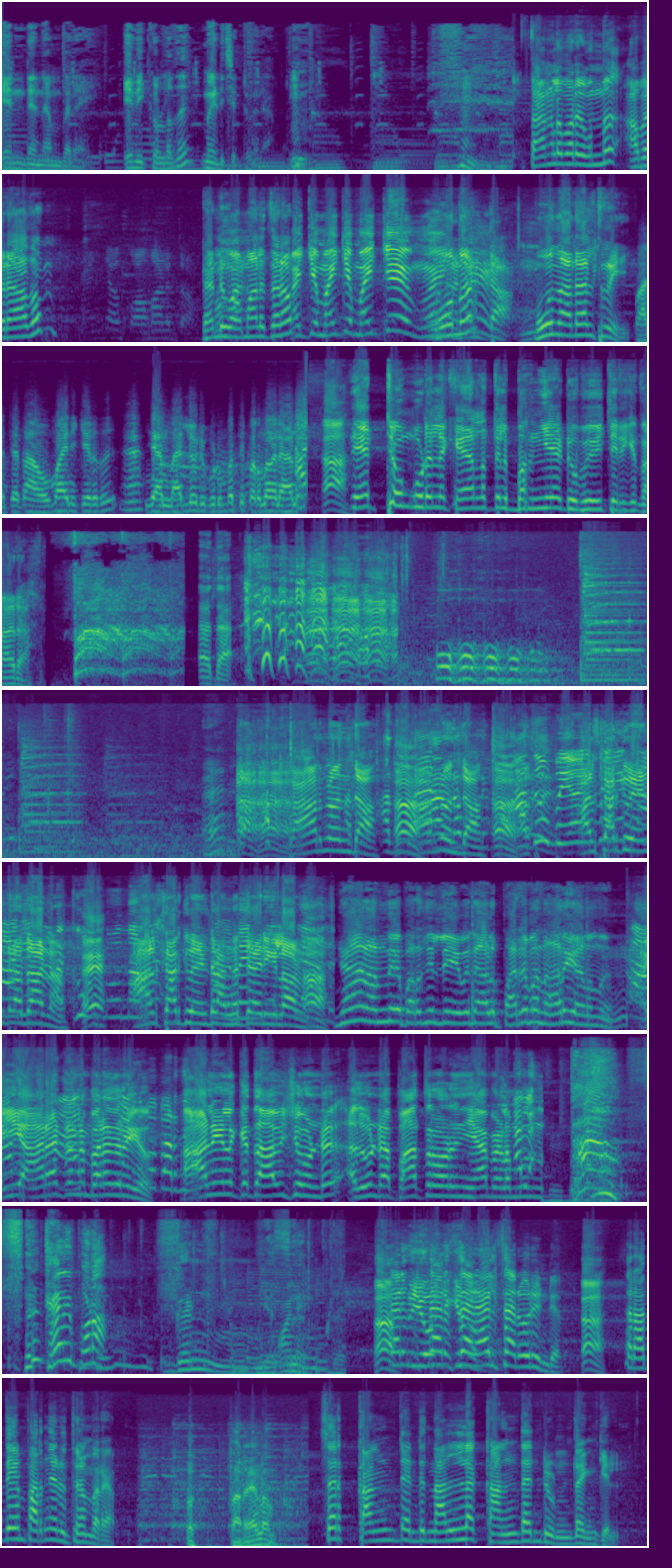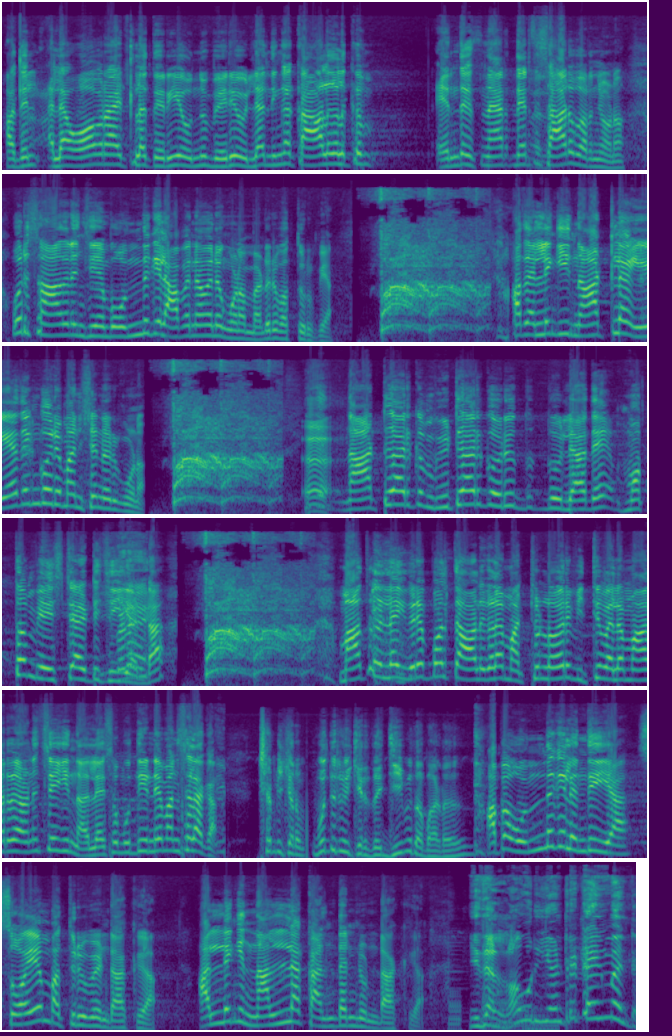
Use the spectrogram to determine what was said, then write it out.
എന്റെ നമ്പരായി. എനിക്കുള്ളത് മേടിച്ചിട്ട് വരാം. താങ്കൾ പറയും ഒന്ന് അപരാധം. രണ്ട് കോമാളിത്തരം. Mike mike mike. മൂന്ന് മൂന്ന് അഡൽട്ടറി പാച്ചേട്ടാ അവമാനിക്കരുത്. ഞാൻ നല്ലൊരു കുടുംബത്തിൽ പിറന്നവനാണ്. ഏറ്റവും കൂടുതൽ കേരളത്തിൽ ഭംഗിയായിട്ട് ഉപയോഗിച്ചിരിക്കുന്ന ആരാ? അതാ. കാരണം എന്താ? കാരണം എന്താ? അത് ആൾക്കാർക്ക് വേണ്ട അതാണ്. ആൾക്കാർക്ക് വേണ്ട അങ്ങനത്തെ കാര്യങ്ങളാണ്. ഞാൻ അന്നേ പറഞ്ഞില്ലേ ഇവനാൾ പരമനാറിയാണെന്ന്. ഈ ആറാട്ടെണ്ണം പറയുന്നറിയോ ആളുകൾക്ക് ഇത് ആവശ്യമുണ്ട്. അതുകൊണ്ട് ആ പാത്രം പറഞ്ഞ് ഞാൻ വിളമ്പുന്നു. സാർ, സാർ, സാർ, അല്ല, സാർ ഒരു മിനിറ്റ് ആ. സാർ അദ്ദേഹം പറഞ്ഞതിന് ഉത്തരം പറയാം. പറയണം. സാർ കണ്ടന്റ് നല്ല കണ്ടന്റ് ഉണ്ടെങ്കിൽ അതിൽ അല്ല ഓവറായിട്ടുള്ള തെറിയോ ഒന്നും വരില്ല നിങ്ങൾക്ക് ആളുകൾക്കും എന്ത് നേര- നേരത്തെ സാറ് പറഞ്ഞോണം. ഒരു സാധനം ചെയ്യുമ്പോൾ ഒന്നുകിൽ അവനവനും ഗുണം വേണം ഒരു പത്ത് റുപ്യ. അതല്ലെങ്കിൽ ഈ നാട്ടിലെ ഏതെങ്കിലും ഒരു മനുഷ്യനൊരു ഗുണം. നാട്ടുകാർക്കും വീട്ടുകാർക്കും ഒരു ഇതില്ലാതെ ഇല്ലാതെ മൊത്തം വേസ്റ്റ് ആയിട്ട് ചെയ്യണ്ട. മാത്രമല്ല ഇവരെ പോലത്തെ ആളുകളെ മറ്റുള്ളവരെ വിറ്റ് വില മാറുകയാണ് ചെയ്യുന്നത്. അല്ലെ? ബുദ്ധി ബുദ്ധിന്റെ മനസ്സിലാക്കാം. ക്ഷമിക്കണം ഉപദ്രവിക്കരുത്. ജീവിതമാണ്. അപ്പൊ ഒന്നുകിൽ എന്ത് ചെയ്യുക? സ്വയം പത്ത് രൂപ ഉണ്ടാക്കുക. അല്ലെങ്കിൽ നല്ല കണ്ടന്റ് ഉണ്ടാക്കുക. ഇതെല്ലാം ഒരു എന്റർടൈൻമെന്റ്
